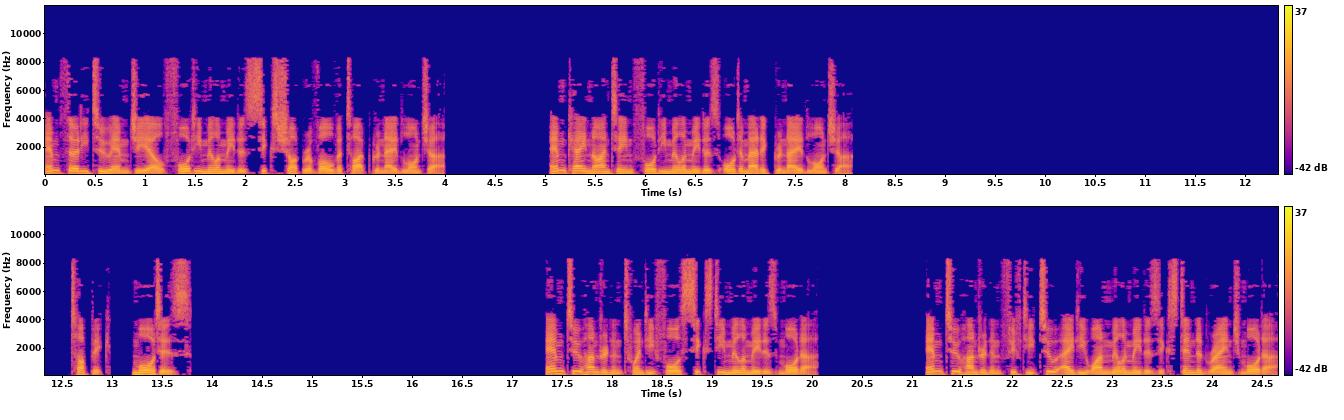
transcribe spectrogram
M32 MGL 40 mm six-shot revolver type grenade launcher. MK19 40 mm automatic grenade launcher. Mortars. M224 60 mm mortar. M252 81 mm extended range mortar.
